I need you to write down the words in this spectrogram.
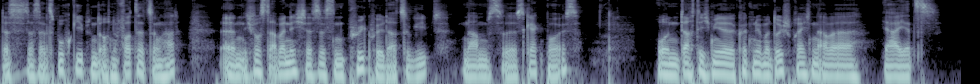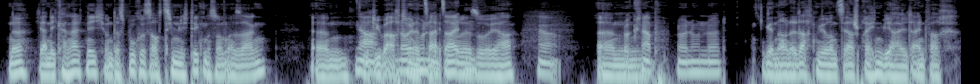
dass es das als Buch gibt und auch eine Fortsetzung hat. Ähm, ich wusste aber nicht, dass es ein Prequel dazu gibt, namens äh, Skag Boys. Und dachte ich mir, könnten wir mal durchsprechen, aber ja, jetzt, ne, Janik kann halt nicht und das Buch ist auch ziemlich dick, muss man mal sagen. Ähm, Ja, mit über 800 900 Seiten, oder Seiten. so, ja. ja, Ähm, oder knapp 900. Genau, da dachten wir uns, ja, sprechen wir halt einfach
